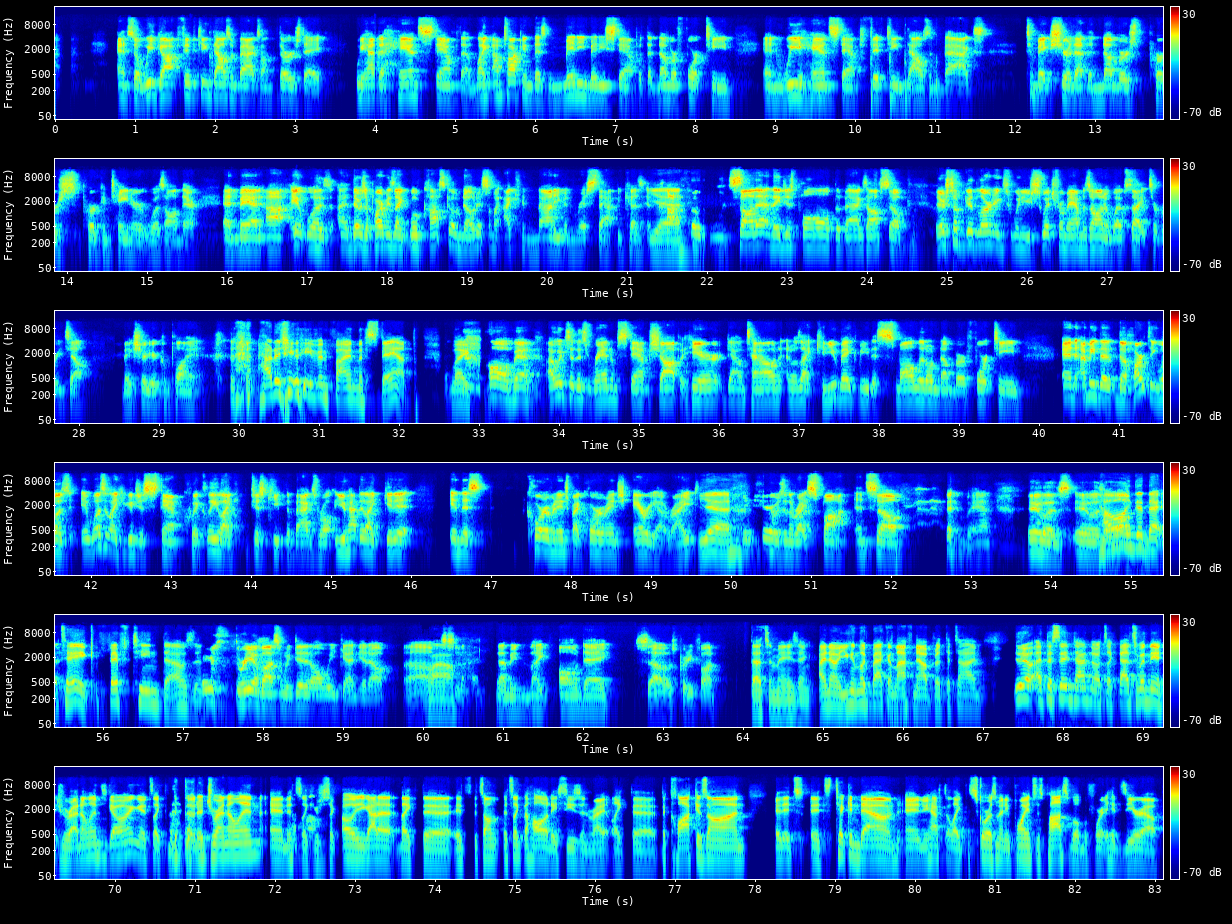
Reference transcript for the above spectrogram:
And so we got 15,000 bags on Thursday we had to hand stamp them. Like I'm talking this mini, mini stamp with the number 14, and we hand stamped 15,000 bags to make sure that the numbers per per container was on there. And man, uh, it was uh, there was a part of me like, will Costco notice? I'm like, I cannot even risk that because if yeah. Costco saw that and they just pull all the bags off. So there's some good learnings when you switch from Amazon and website to retail. Make sure you're compliant. How did you even find the stamp? Like, oh man, I went to this random stamp shop here downtown and was like, can you make me this small little number 14? And I mean, the, the hard thing was it wasn't like you could just stamp quickly, like just keep the bags roll. You had to like get it in this quarter of an inch by quarter of an inch area, right? Yeah. Make sure it was in the right spot. And so, man, it was it was. How long, long did that take? Fifteen thousand. There was three of us, and we did it all weekend. You know. Um, wow. So, I mean, like all day. So it was pretty fun. That's amazing. I know you can look back and laugh now, but at the time, you know, at the same time though, it's like that's when the adrenaline's going. It's like the good adrenaline, and it's like you're just like, oh, you gotta like the it's it's on it's like the holiday season, right? Like the the clock is on, it, it's it's ticking down, and you have to like score as many points as possible before it hits zero.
